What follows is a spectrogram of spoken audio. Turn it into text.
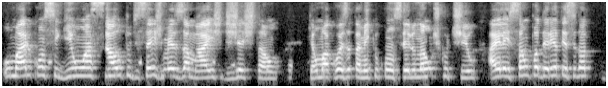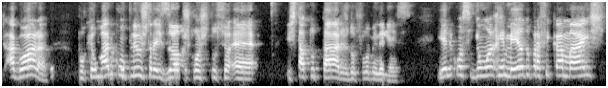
O Mário conseguiu um assalto de seis meses a mais de gestão, que é uma coisa também que o Conselho não discutiu. A eleição poderia ter sido agora, porque o Mário cumpriu os três anos constitucionais, é, estatutários do Fluminense. E ele conseguiu um arremedo para ficar mais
